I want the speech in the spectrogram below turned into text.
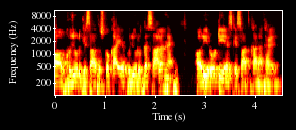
اور کھجور کے ساتھ اس کو کھائے کھجور اس کا سالن ہے اور یہ روٹی ہے، اس کے ساتھ کھانا کھایا جائے۔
